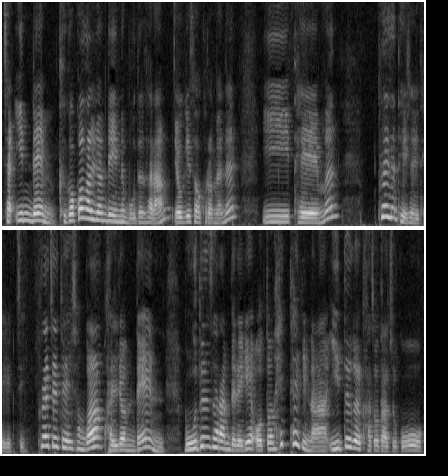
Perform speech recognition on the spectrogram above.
자, in them 그것과 관련돼 있는 모든 사람. 여기서 그러면은 이 them은 프레젠테이션이 되겠지. 프레젠테이션과 관련된 모든 사람들에게 어떤 혜택이나 이득을 가져다 주고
